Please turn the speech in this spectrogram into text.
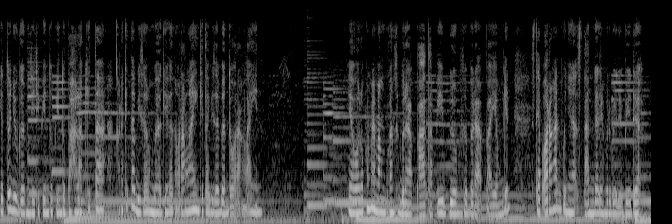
Itu juga menjadi pintu-pintu pahala kita, karena kita bisa membahagiakan orang lain, kita bisa bantu orang lain. Ya walaupun memang bukan seberapa, tapi belum seberapa. Ya mungkin setiap orang kan punya standar yang berbeda-beda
